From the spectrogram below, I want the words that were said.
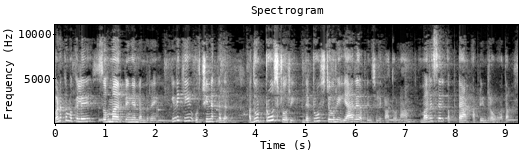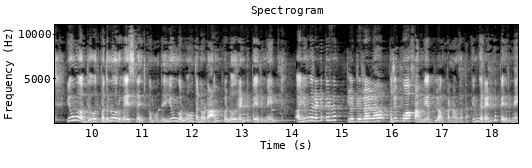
வணக்கம் மக்களே சுகமாக இருப்பீங்கன்னு நம்புகிறேன் இன்றைக்கி ஒரு சின்ன கதை. அதுவும் ட்ரூ ஸ்டோரி இந்த ட்ரூ ஸ்டோரி யார் அப்படின்னு சொல்லி பார்த்தோன்னா மரிசல் அப்டான் அப்படின்றவங்க தான். இவங்க வந்து ஒரு பதினோரு வயசில் இருக்கும்போது இவங்களும் தன்னோட அங்கிளும் ரெண்டு பேருமே இவங்க ரெண்டு பேருமே லிட்டரலாக கொஞ்சம் புவர் ஃபேமிலியாக பிலாங் பண்ணவங்க தான். இவங்க ரெண்டு பேருமே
